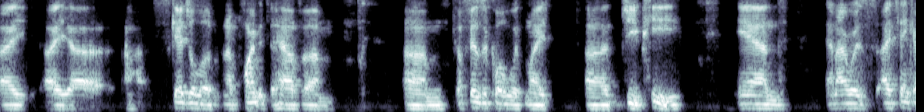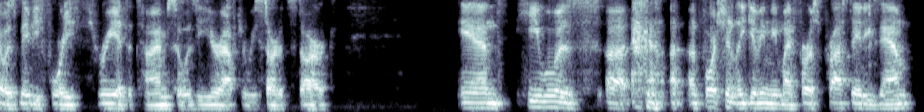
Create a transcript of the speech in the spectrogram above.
I, I uh, uh, scheduled an appointment to have um, um, a physical with my uh, GP, and and I was I think I was maybe 43 at the time, so it was a year after we started Stark. And he was uh, unfortunately giving me my first prostate exam,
